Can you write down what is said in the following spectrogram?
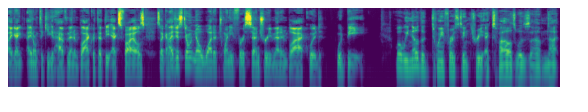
like I, I don't think you could have men in black without the x files so like i just don't know what a 21st century men in black would would be Well, we know the 21st century X Files was um, not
